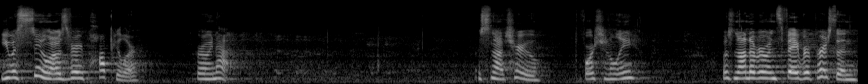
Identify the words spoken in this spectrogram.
you assume I was very popular growing up. It's not true, fortunately. Was not everyone's favorite person.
